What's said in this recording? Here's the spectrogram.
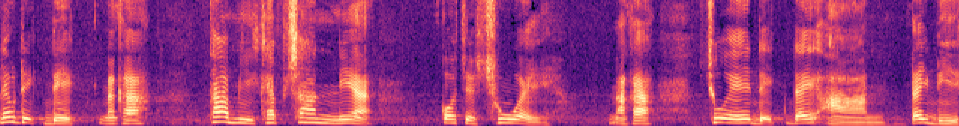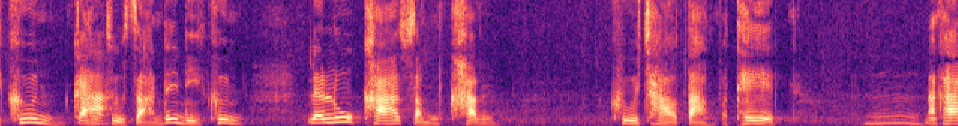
แล้วเด็กๆนะคะ ถ้ามีแคปชั่นเนี่ยก็จะช่วยนะคะ ช่วยเด็กได้อ่านได้ดีขึ้น การสื่อสารได้ดีขึ้น และลูกค้าสำคัญคือชาวต่างประเทศนะคะ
